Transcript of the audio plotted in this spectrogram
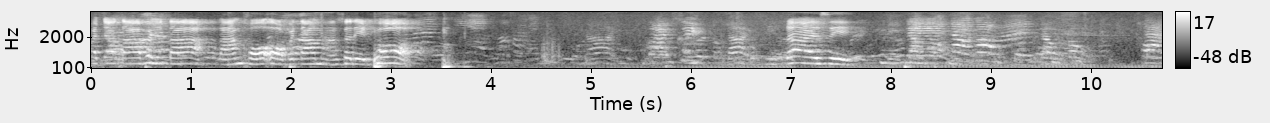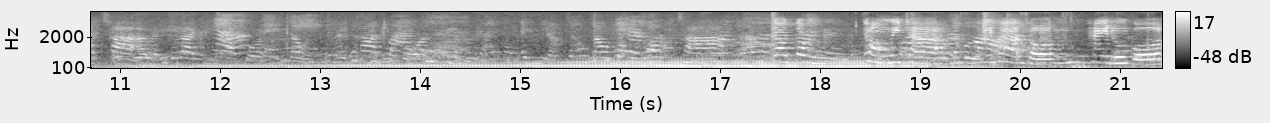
พระเจ้า ตาหลานขอออกไปตามหาเสด็จพ่อ ได้สิ เจ้าต้องท่องวิชาที่ข้าสอนให้ดูก่อน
